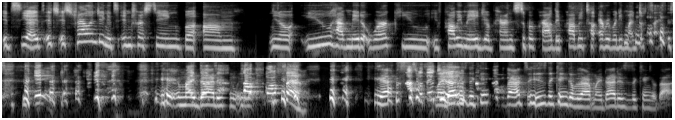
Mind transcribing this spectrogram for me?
it's yeah, it's it's it's challenging. It's interesting, but um, you know you have made it work. You you've probably made your parents super proud. They probably tell everybody my daughter is my dad is top them yes. That's what they my do. dad is the king of that. He's the king of that. My dad is the king of that.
